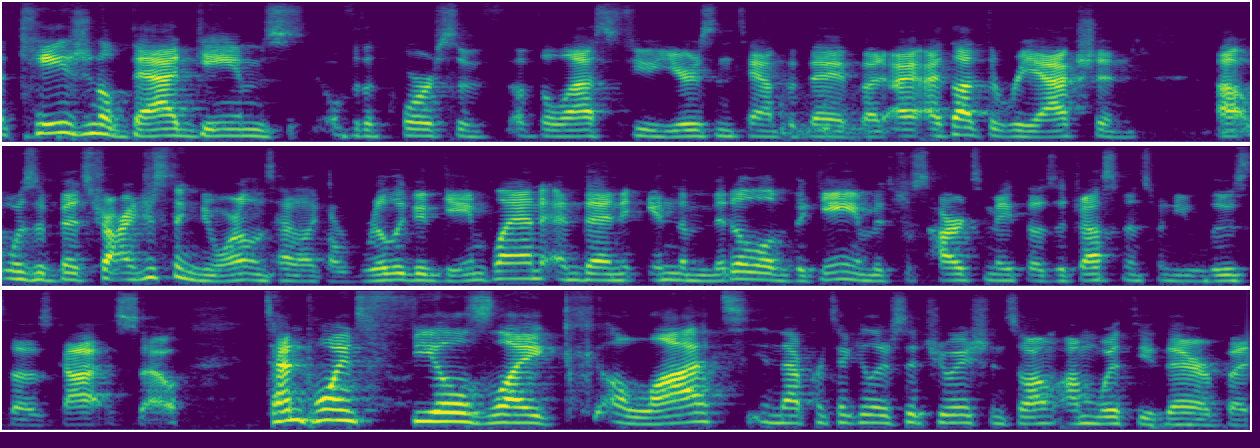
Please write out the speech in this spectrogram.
occasional bad games over the course of, of the last few years in Tampa Bay. But I, I thought the reaction uh, was a bit strong. I just think New Orleans had like a really good game plan, and then in the middle of the game, it's just hard to make those adjustments when you lose those guys. So. 10 points feels like a lot in that particular situation. So I'm, I'm with you there. But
